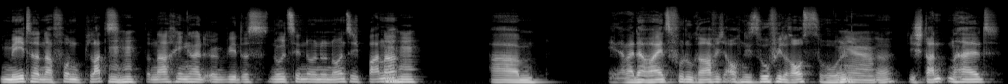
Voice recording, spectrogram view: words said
Meter nach vorne Platz. Mhm. Danach hing halt irgendwie das 01099 Banner. Mhm. Ähm, aber da war jetzt fotografisch auch nicht so viel rauszuholen. Ja. Ne? Die standen halt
